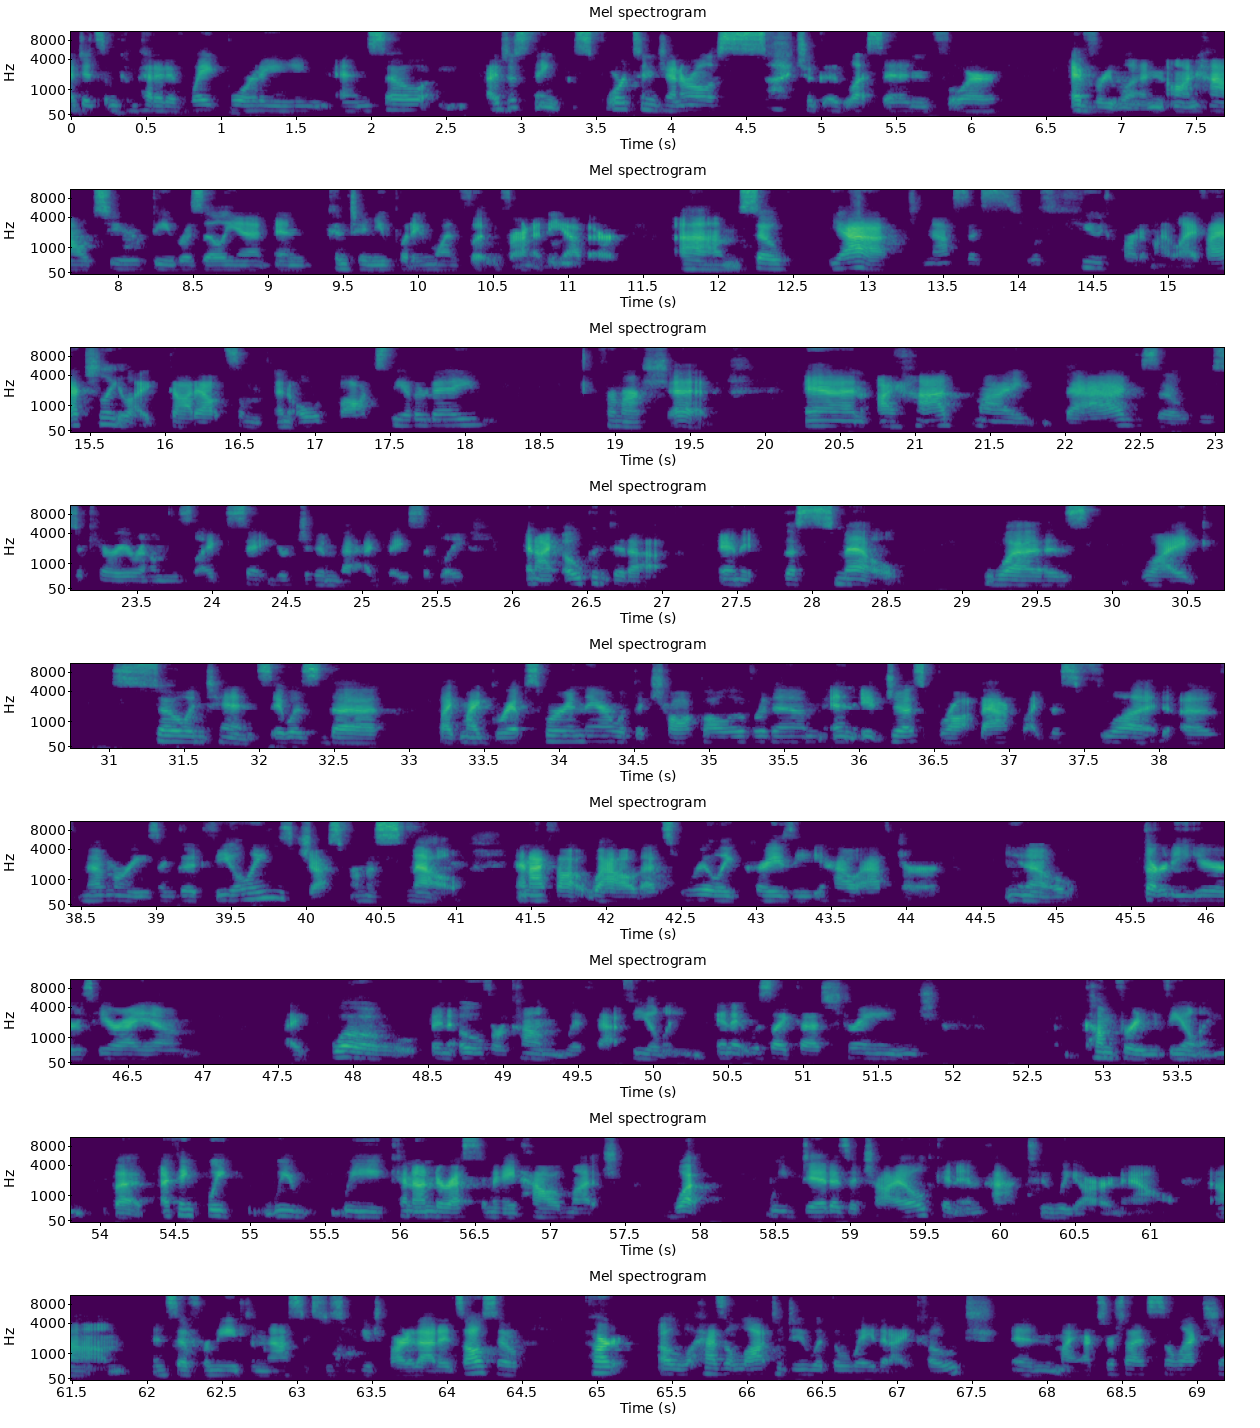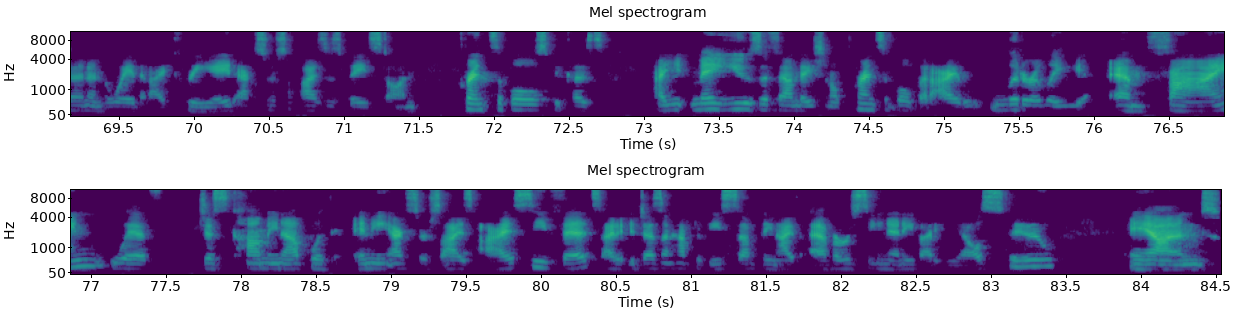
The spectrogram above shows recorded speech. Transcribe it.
I did some competitive wakeboarding. And so I just think sports in general is such a good lesson for everyone on how to be resilient and continue putting one foot in front of the other. Um, so yeah, gymnastics was a huge part of my life. I actually like got out some an old box the other day from our shed and I had my bag. So used to carry around these like set your gym bag basically. And I opened it up and it, the smell was like so intense. It was the like my grips were in there with the chalk all over them and it just brought back like this flood of memories and good feelings just from a smell and I thought, wow, that's really crazy how after, you know, 30 years, here I am, like, whoa, and overcome with that feeling. And it was like a strange, comforting feeling. But I think we we we can underestimate how much what we did as a child can impact who we are now. Um, and so for me, gymnastics was a huge part of that. It's also part has a lot to do with the way that I coach and my exercise selection and the way that I create exercises based on principles because I may use a foundational principle, but I literally am fine with just coming up with any exercise I see fits. I, it doesn't have to be something I've ever seen anybody else do. And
